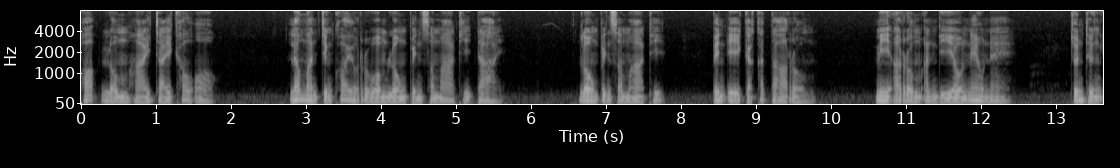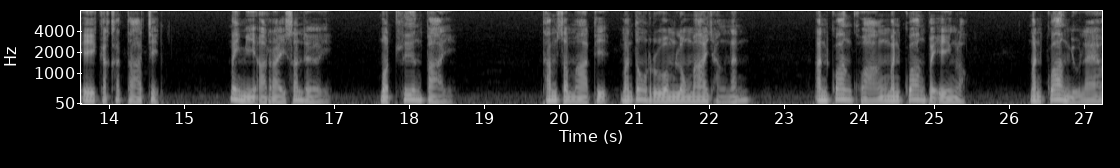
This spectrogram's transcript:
พาะลมหายใจเข้าออก แล้วมันจึงค่อยรวมลงเป็นสมาธิได้ ลงเป็นสมาธิ เป็นเอกคตารมณ์มีอารมณ์อันเดียวแน่วแน่ จนถึงเอกคตาจิต ไม่มีอะไรซะเลย หมดเรื่องไปทำสมาธิมันต้องรวมลงมาอย่างนั้น อันกว้างขวางมันกว้างไปเองหรอก มันกว้างอยู่แล้ว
